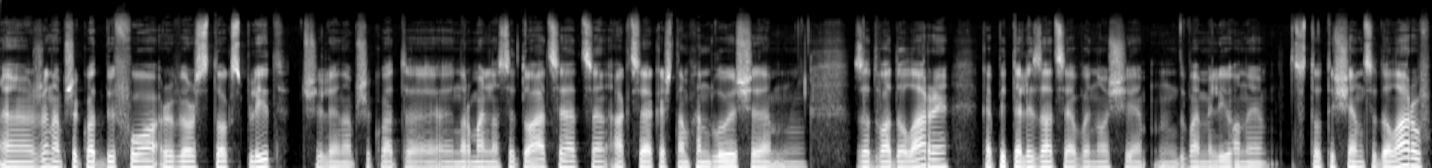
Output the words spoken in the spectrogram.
e, że na przykład before reverse stock split, czyli na przykład e, normalna sytuacja, akcja jakaś tam handluje się za 2 dolary, kapitalizacja wynosi mm, 2 miliony 100 tysięcy dolarów,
